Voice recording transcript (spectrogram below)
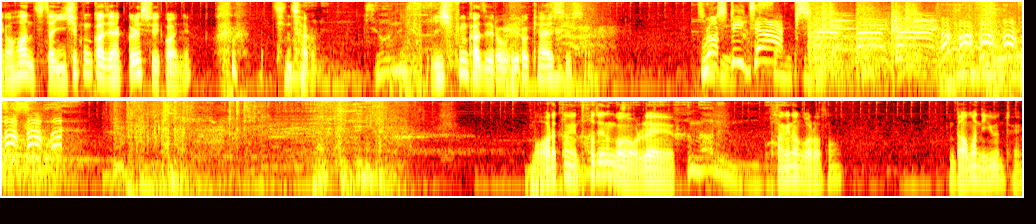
이거 한 진짜 20분까지 끌수 있거든요? 진짜로. 20분까지 이렇게, 이렇게 할 수 있어 Rusty taps. 뭐 아래땅에 터지는 건 원래 당연한 거라서. 나만 이기면 돼.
